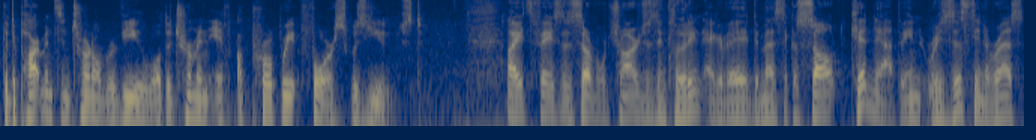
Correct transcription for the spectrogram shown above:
The department's internal review will determine if appropriate force was used. Eitz faces several charges, including aggravated domestic assault, kidnapping, resisting arrest,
